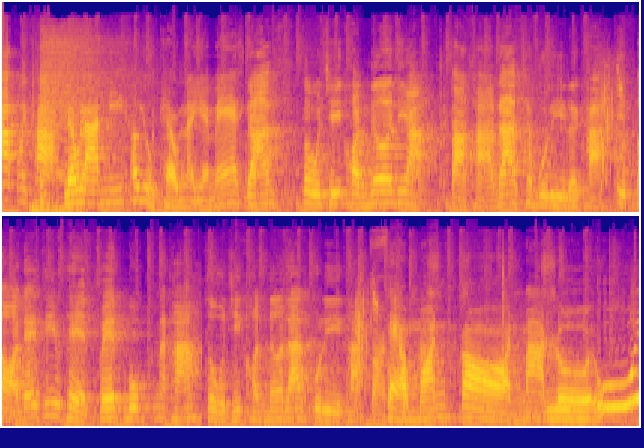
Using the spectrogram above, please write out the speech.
ากเลยค่ะ แล้วร้านนี้เขาอยู่แถวไหนอะแม่ ร้าน ซูชิคอนเนอร์เนี่ย สาขาราชบุรีเลยค่ะ ติดต่อได้ที่เพจ Facebook นะคะซูชิคอนเนอร์ราชบุรีค่ะแซลมอนก่อนมาเลยอุ้ย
